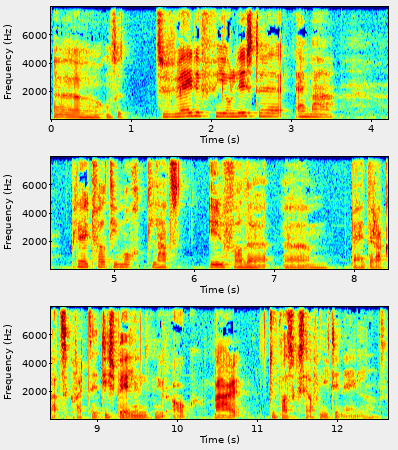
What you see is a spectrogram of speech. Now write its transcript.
Uh, onze tweede violiste, Emma Breedveld, die mocht laatst invallen um, bij het Rakatse kwartet. Die spelen het nu ook. Maar toen was ik zelf niet in Nederland.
